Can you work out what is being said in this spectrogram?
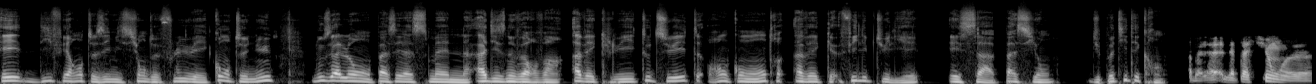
et différentes émissions de flux et contenu. Nous allons passer la semaine à 19h20 avec lui. Tout de suite, rencontre avec Philippe Tuillier et sa passion du petit écran. La, passion, euh,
